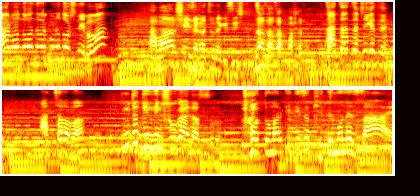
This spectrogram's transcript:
আমার বন্ধু বান্ধবের কোনো দোষ নেই বাবা। আবার সেই জায়গায় চলে গেছিস। যা যা যা বাসা যা। আচ্ছা আচ্ছা ঠিক আছে। আচ্ছা বাবা তুমি তো দিন দিন শুকায় যাচ্ছ। তো তোমার কি কিছু খেতে মনে চায়?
